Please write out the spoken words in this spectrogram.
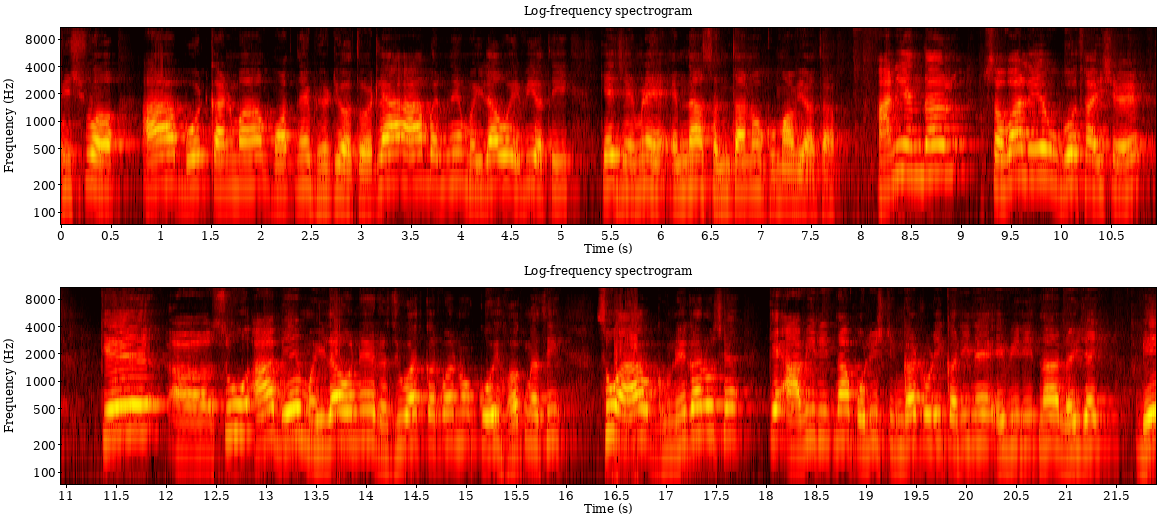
વિશ્વ આ બોટકાંડમાં મોતને ભેટ્યો હતો. એટલે આ બંને મહિલાઓ એવી હતી કે જેમણે એમના સંતાનો ગુમાવ્યા હતા. આની અંદર સવાલ એ ઊભો થાય છે કે શું આ બે મહિલાઓને રજૂઆત કરવાનો કોઈ હક નથી? શું આ ગુનેગારો છે કે આવી રીતના પોલીસ ટીંગાટોળી કરીને એવી રીતના લઈ જાય? બે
